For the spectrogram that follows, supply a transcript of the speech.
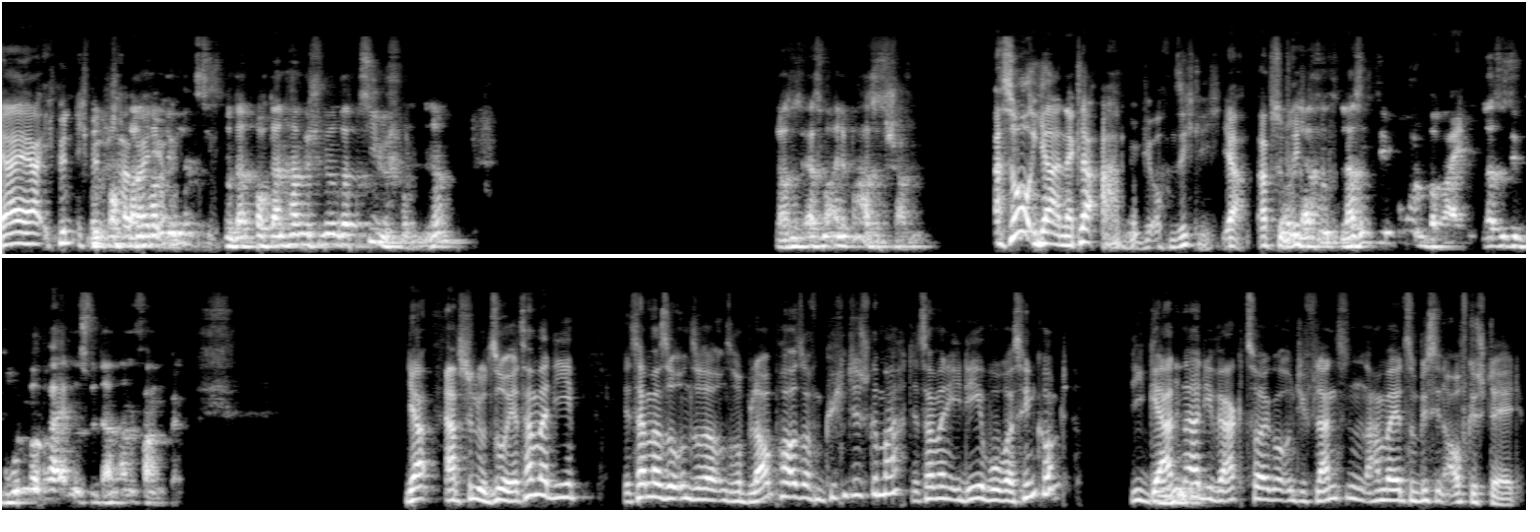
Ja, ja, ich bin, ich bin total bei dir. Und dann, auch dann haben wir schon unser Ziel gefunden. Ne? Lass uns erstmal eine Basis schaffen. Ach so, ja, na klar. Ah, wie offensichtlich. Ja, absolut ja, lass, uns, lass uns den Boden bereiten. Lass uns den Boden bereiten, dass wir dann anfangen können. Ja, absolut. So, jetzt haben wir die, jetzt haben wir so unsere, unsere Blaupause auf dem Küchentisch gemacht. Jetzt haben wir eine Idee, wo was hinkommt. Die Gärtner, mhm. die Werkzeuge und die Pflanzen haben wir jetzt so ein bisschen aufgestellt.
